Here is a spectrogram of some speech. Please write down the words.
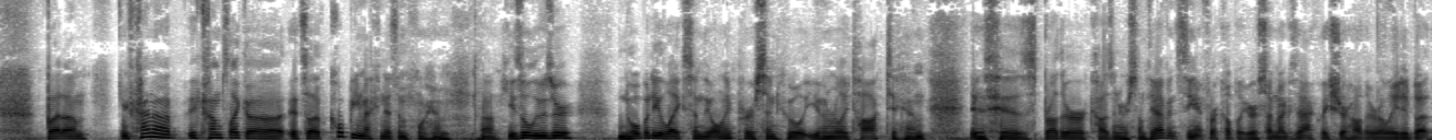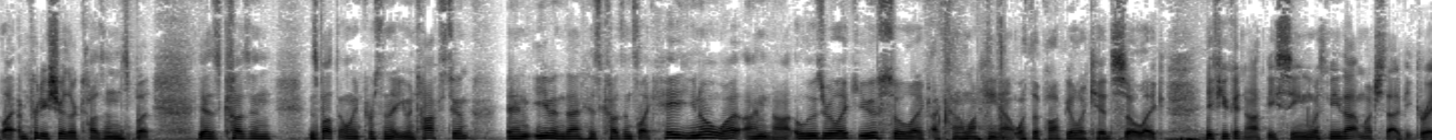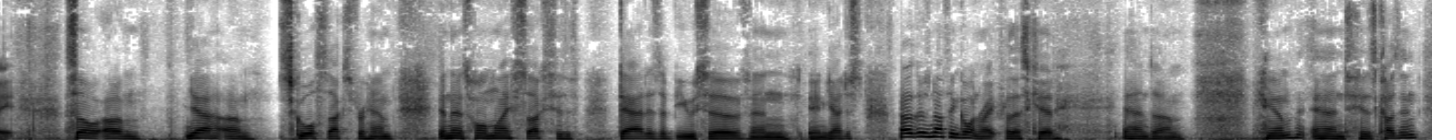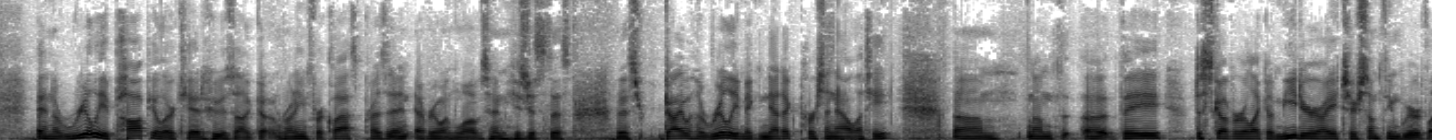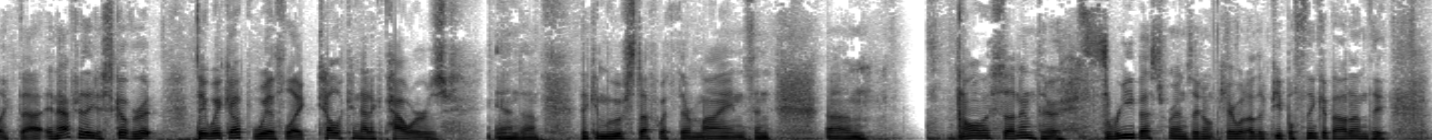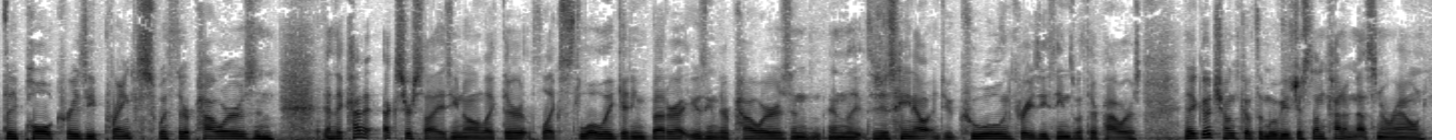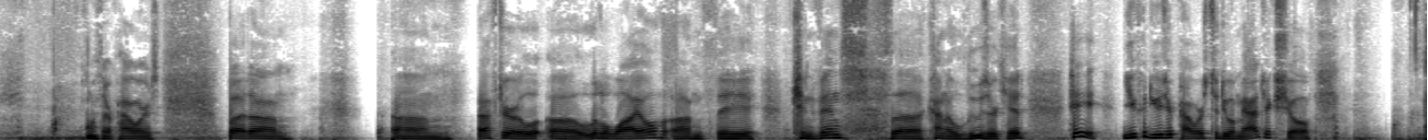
But um, it's kind of it comes like a it's a coping mechanism for him. Um, he's a loser. Nobody likes him. The only person who will even really talk to him is his brother or cousin or something. I haven't seen it for a couple years, so I'm not exactly sure how they're related, but like, I'm pretty sure they're cousins. But yeah, his cousin is about the only person that even talks to him and even then his cousin's like hey you know what i'm not a loser like you so like i kind of want to hang out with the popular kids so like if you could not be seen with me that much that'd be great so um yeah um school sucks for him and then his home life sucks his dad is abusive and and yeah just uh, there's nothing going right for this kid. And um him and his cousin and a really popular kid who's uh, running for class president. Everyone loves him. He's just this this guy with a really magnetic personality. Um, um, uh, they discover like a meteorite or something weird like that, and after they discover it, they wake up with like telekinetic powers, and um, they can move stuff with their minds and um, all of a sudden they're three best friends. They don't care what other people think about them they they pull crazy pranks with their powers and and they kind of exercise you know like they're like slowly getting better at using their powers and and they, they just hang out and do cool and crazy things with their powers. And a good chunk of the movie is just them kind of messing around with their powers. But um um after a, a little while, um, they convince the kind of loser kid hey, you could use your powers to do a magic show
